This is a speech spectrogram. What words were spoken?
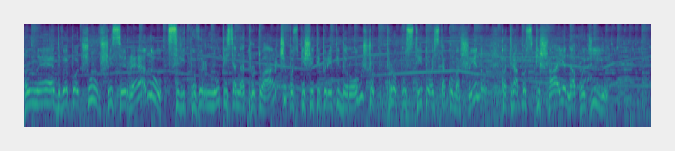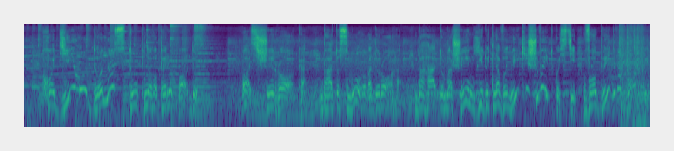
Ледве почувши сирену, слід повернутися на тротуар чи поспішити перейти дорогу, щоб пропустити ось таку машину, котра поспішає на подію. Ходімо до наступного переходу. Ось широка, багатосмугова дорога. Багато машин їдуть на великій швидкості в обидва боки.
